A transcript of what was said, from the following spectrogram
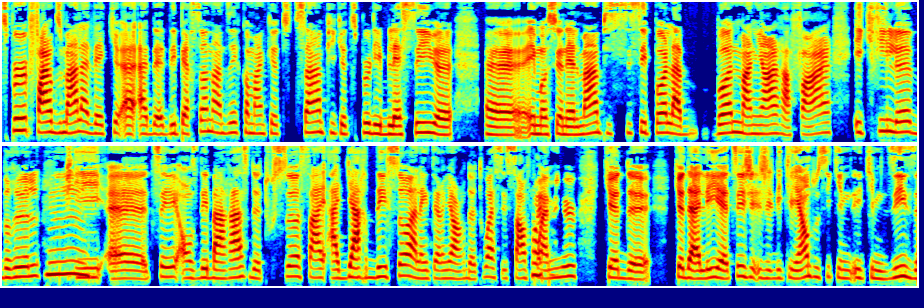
tu peux faire du mal avec à, des personnes en dire comment que tu te sens puis que tu peux les blesser euh, euh, émotionnellement. Puis si c'est pas la bonne manière à faire écris-le brûle mmh. puis euh, tu sais on se débarrasse de tout ça ça à garder ça à l'intérieur de toi. C'est 100 fois mieux que de que d'aller tu sais j'ai des clientes aussi qui me qui me disent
